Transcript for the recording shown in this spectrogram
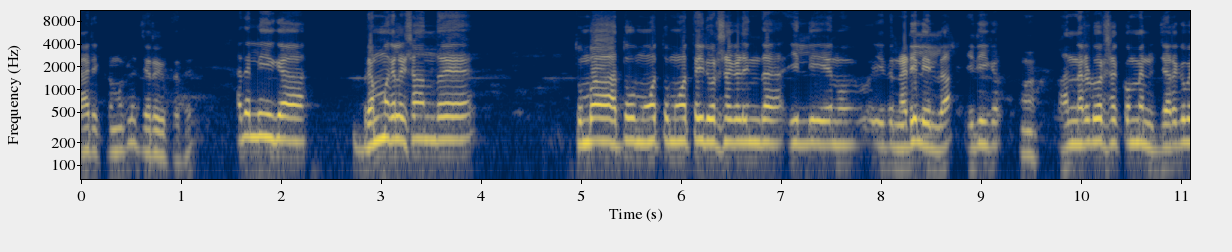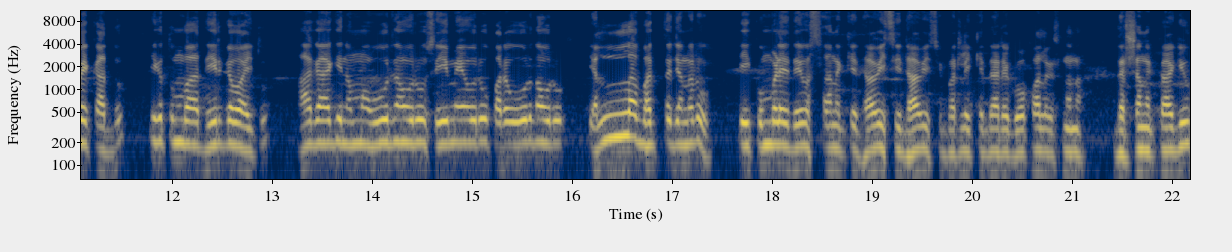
ಕಾರ್ಯಕ್ರಮಗಳು ಜರುಗುತ್ತದೆ. ಅದರಲ್ಲಿ ಈಗ ಬ್ರಹ್ಮಕಲಶ ಅಂದರೆ ತುಂಬ ಹತ್ತು ಮೂವತ್ತು ಮೂವತ್ತೈದು ವರ್ಷಗಳಿಂದ ಇಲ್ಲಿ ಏನು ಇದು ನಡೀಲಿಲ್ಲ. ಇದೀಗ ಹನ್ನೆರಡು ವರ್ಷಕ್ಕೊಮ್ಮೆ ಜರುಗಬೇಕಾದ್ದು ಈಗ ತುಂಬ ದೀರ್ಘವಾಯಿತು. ಹಾಗಾಗಿ ನಮ್ಮ ಊರಿನವರು ಸೀಮೆಯವರು ಪರ ಊರಿನವರು ಎಲ್ಲ ಭಕ್ತ ಜನರು ಈ ಕುಂಬಳೆ ದೇವಸ್ಥಾನಕ್ಕೆ ಧಾವಿಸಿ ಧಾವಿಸಿ ಬರಲಿಕ್ಕಿದ್ದಾರೆ. ಗೋಪಾಲಕೃಷ್ಣನ ದರ್ಶನಕ್ಕಾಗಿಯೂ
